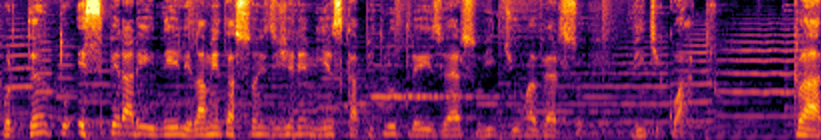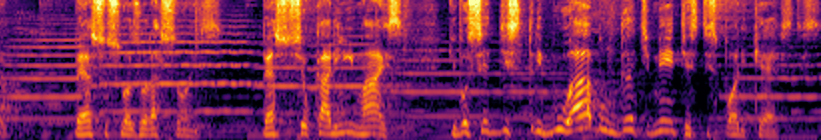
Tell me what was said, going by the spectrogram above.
Portanto, esperarei nele. Lamentações de Jeremias, capítulo 3, verso 21 a verso 24. Claro, peço suas orações Peço seu carinho e mais, que você distribua abundantemente estes podcasts.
